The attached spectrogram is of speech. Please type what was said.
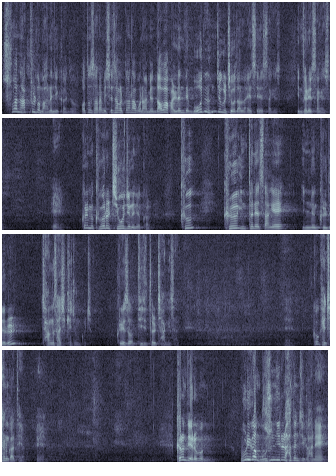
수많은 악플도 많으니까요. 어떤 사람이 세상을 떠나고 나면 나와 관련된 모든 흔적을 지워달라 SNS상에서 인터넷상에서. 예. 그러면 그거를 지워주는 역할. 그, 그 인터넷상에 있는 글들을 장사시켜 주는 거죠. 그래서 디지털 장의사. 예. 그거 괜찮은 것 같아요. 예. 그런데 여러분, 우리가 무슨 일을 하든지 간에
